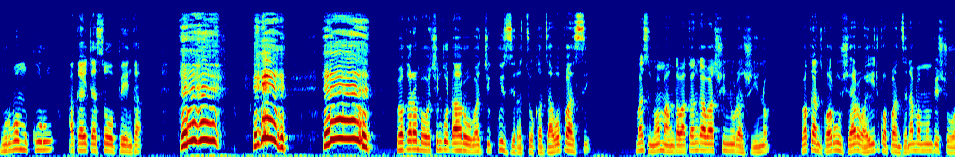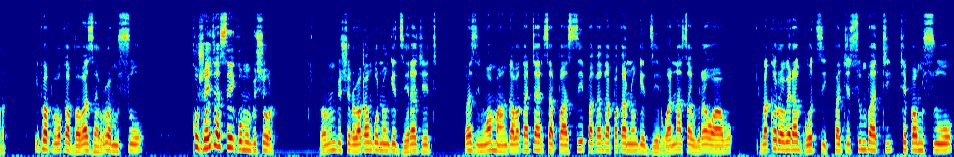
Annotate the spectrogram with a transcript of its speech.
murume mukuru akaita seopenga. Vakaramba vachingodaro vachikwizira tsoka dzavo pasi. Mazinwa mhanga vakanga vasvinura zvino vakanzwa ruzha rwaitwa panze navamombeshora. Ipapo vakabva vazarura musuwo ko zvaita sei komombeshora vamombeshora vakangonongedzera chete. Vazinwa mhanga vakatarisa pasi pakanga pakanongedzerwa nasahwira wavo vakarovera gotsi pachisumbati chepamusuwo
